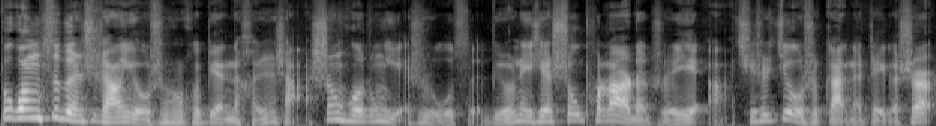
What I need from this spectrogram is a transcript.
不光资本市场有时候会变得很傻，生活中也是如此。比如那些收破烂的职业啊，其实就是干的这个事儿。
